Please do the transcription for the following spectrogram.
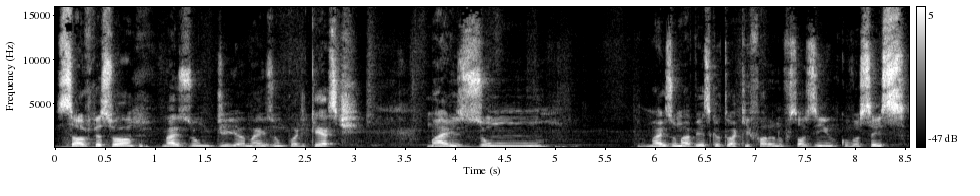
Salve pessoal, mais um dia, mais um podcast, mais um. Mais uma vez que eu tô aqui falando sozinho com vocês.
